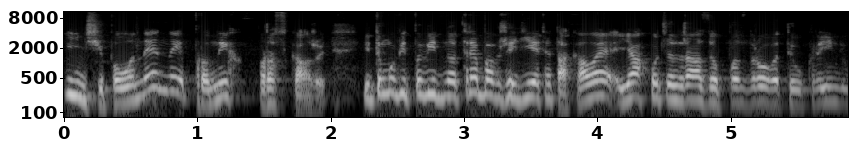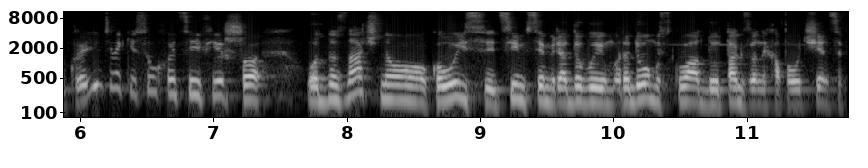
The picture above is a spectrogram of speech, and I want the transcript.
інші полонені про них розкажуть. І тому відповідно треба вже діяти так. Але я хочу зразу поздоровити україн... українців, які слухають цей ефір. Що однозначно, колись цим всім рядовим рядовому складу так званих ополченців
